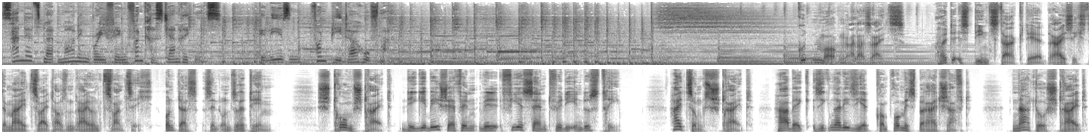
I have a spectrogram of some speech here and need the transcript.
Das Handelsblatt Morning Briefing von Christian Rickens. Gelesen von Peter Hofmann. Guten Morgen allerseits. Heute ist Dienstag, der 30. Mai 2023. Und das sind unsere Themen. Stromstreit. DGB-Chefin will 4 Cent für die Industrie. Heizungsstreit. Habeck signalisiert Kompromissbereitschaft. NATO-Streit.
